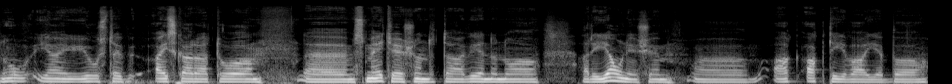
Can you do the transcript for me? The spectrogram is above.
Nu, ja jūs te aizskārāt to uh, smēķēšanu, tā viena no arī jauniešiem uh, ak aktīvā, jeb uh,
